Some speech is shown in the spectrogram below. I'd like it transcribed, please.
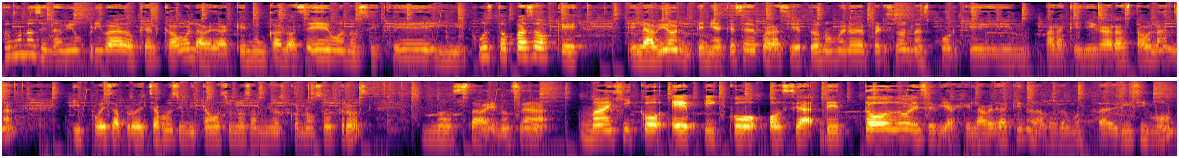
vámonos en avión privado, que al cabo la verdad que nunca lo hacemos, no sé qué. Y justo pasó que el avión tenía que ser para cierto número de personas porque para que llegara hasta Holanda y pues aprovechamos, invitamos unos amigos con nosotros. No saben, o sea, mágico, épico, o sea, de todo ese viaje. La verdad que nos la pasamos padrísimo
